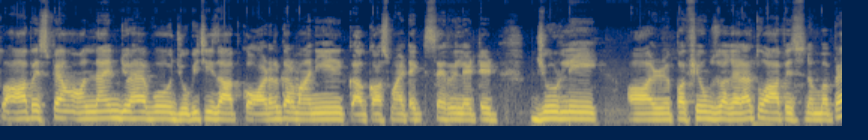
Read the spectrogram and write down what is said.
तो आप इस पर ऑनलाइन जो है वो जो भी चीज़ आपको ऑर्डर करवानी है कॉस्मेटिक से रिलेटेड ज्वेलरी और परफ्यूम्स वगैरह तो आप इस नंबर पे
